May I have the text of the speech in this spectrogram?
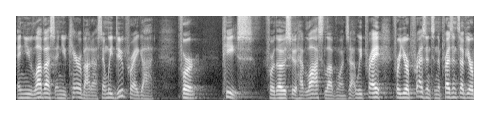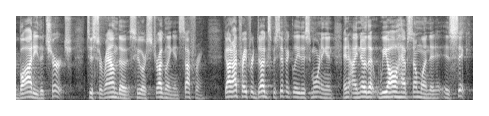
and you love us and you care about us. And we do pray, God, for peace for those who have lost loved ones. Uh, we pray for your presence and the presence of your body, the church, to surround those who are struggling and suffering. God, I pray for Doug specifically this morning, and, and I know that we all have someone that is sick,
